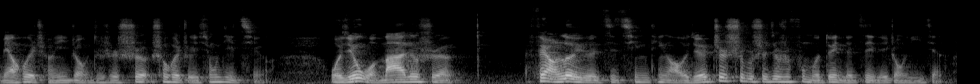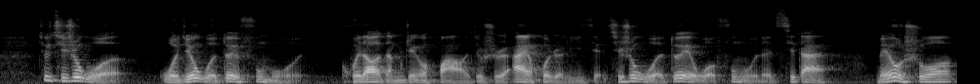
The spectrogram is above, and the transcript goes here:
描绘成一种就是社社会主义兄弟情。我觉得我妈就是非常乐于的去倾听啊，我觉得这是不是就是父母对你的自己的一种理解？就其实我我觉得我对父母。回到咱们这个话啊，就是爱或者理解。其实我对我父母的期待，没有说，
